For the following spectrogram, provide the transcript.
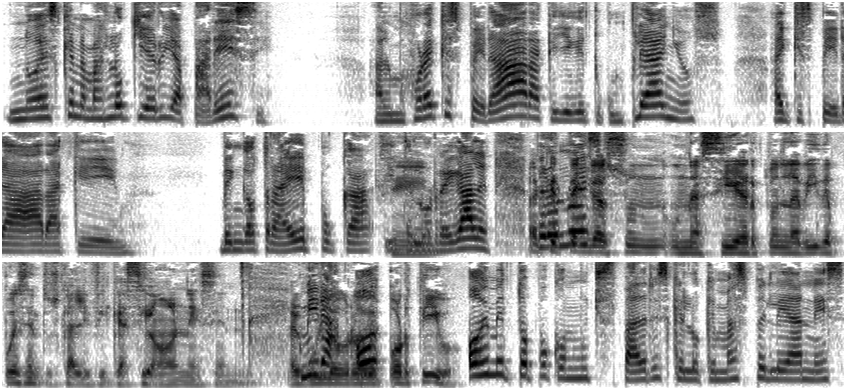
no es que nada más lo quiero y aparece. A lo mejor hay que esperar a que llegue tu cumpleaños, hay que esperar a que venga otra época y te lo regalen. A Pero que no es- tengas un, un acierto en la vida, pues en tus calificaciones, en algún Mira, logro hoy- deportivo. Hoy me topo con muchos padres que lo que más pelean es,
